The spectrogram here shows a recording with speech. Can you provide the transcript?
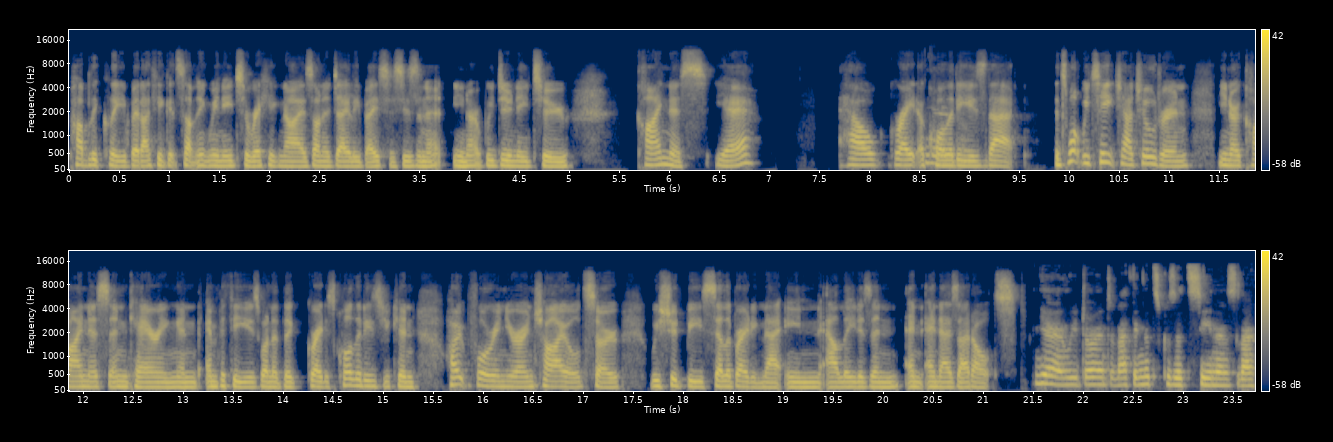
publicly, but I think it's something we need to recognize on a daily basis, isn't it? You know, we do need to kindness, yeah? How great a quality yeah. is that? It's what we teach our children, you know, kindness and caring and empathy is one of the greatest qualities you can hope for in your own child. So we should be celebrating that in our leaders and, and, and as adults. Yeah, and we don't. And I think it's because it's seen as like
